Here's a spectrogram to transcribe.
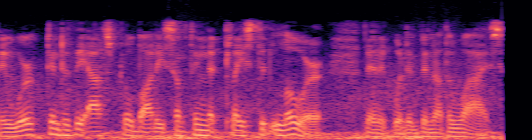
they worked into the astral body something that placed it lower than it would have been otherwise.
